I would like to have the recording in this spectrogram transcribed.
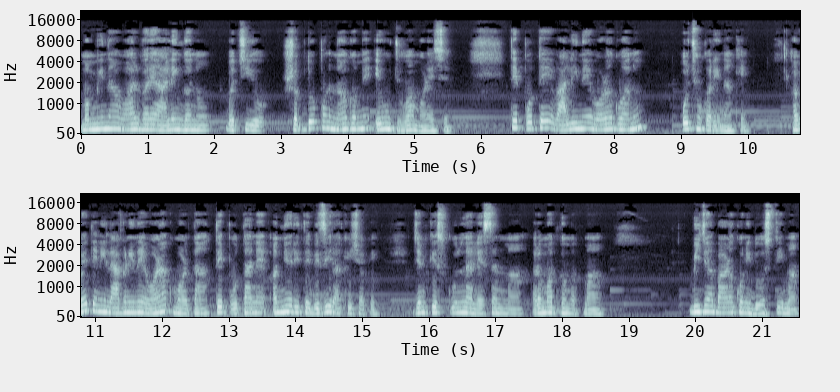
મમ્મીના વાલ ભર્યા આલિંગનો બચીઓ શબ્દો પણ ન ગમે એવું જોવા મળે છે. તે પોતે વાલીને વળગવાનું ઓછું કરી નાખે. હવે તેની લાગણીને વળાંક મળતા તે પોતાને અન્ય રીતે બિઝી રાખી શકે. જેમ કે સ્કૂલના લેસનમાં, રમતગમતમાં, બીજા બાળકોની દોસ્તીમાં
